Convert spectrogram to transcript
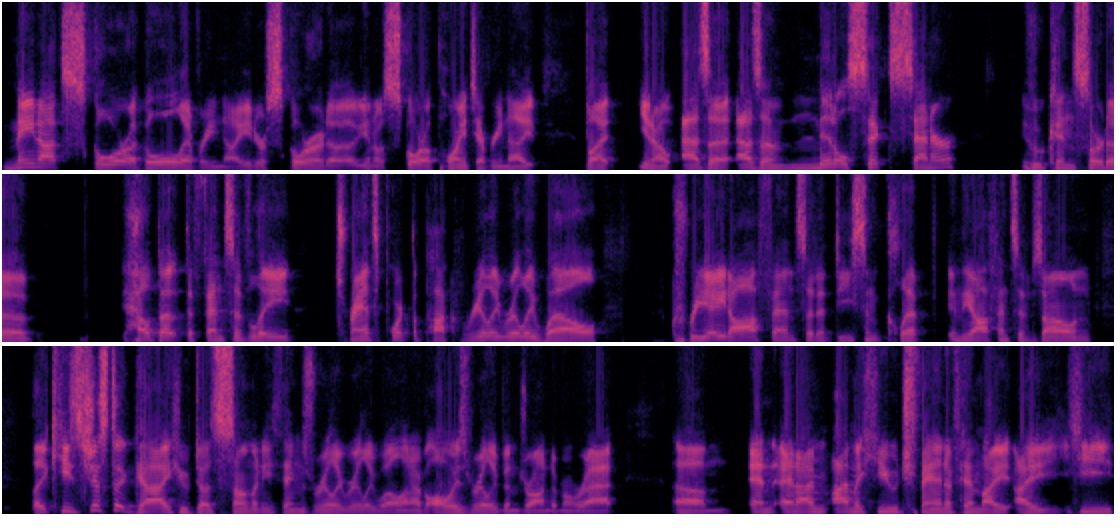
may not score a goal every night or score a you know score a point every night, but you know as a as a middle six center who can sort of help out defensively, transport the puck really really well, create offense at a decent clip in the offensive zone. Like he's just a guy who does so many things really really well, and I've always really been drawn to Marat. Um, and and I'm I'm a huge fan of him. I I he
